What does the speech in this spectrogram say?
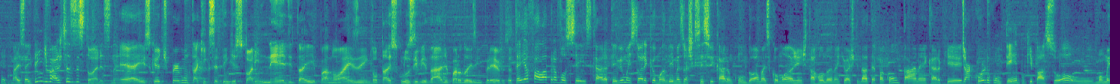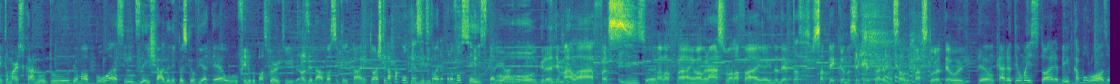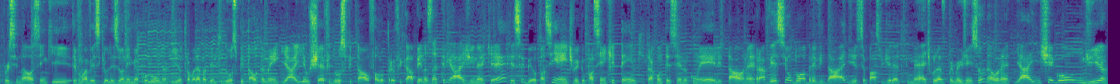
Mas aí tem diversas histórias, né? É, isso que eu ia te perguntar. O que, que você tem de história inédita aí pra nós, hein? Total exclusividade para o Dois Empregos. Eu até ia falar pra vocês, cara. Teve uma história que eu mandei, mas eu acho que vocês ficaram com dó. Mas como a gente tá rolando aqui, eu acho que dá até pra contar, né, cara? Porque de acordo com o tempo que passou, o momento Márcio Canuto deu uma boa, assim, desleixada. Depois que eu vi até o, o filho do pastor que azedava a secretária. Então acho que dá pra contar essa história pra vocês, tá ligado? Ô, grande Malafas. Isso, é. Malafaia, um abraço, Malafaia. Ainda deve estar sapecando a secretária na sala do pastor até hoje. Então, cara, eu tenho uma história bem cabulosa, por sinal, assim, que teve uma vez que eu lesionei minha coluna e eu trabalhava dentro do hospital também. E aí o chefe do hospital falou pra eu ficar apenas na triagem, né? Que é receber o paciente, ver o que o paciente tem, o que tá acontecendo com ele e tal, né? Pra ver se eu dou a brevidade, se eu passo direto pro médico, levo pra emergência ou não, né? E aí chegou um dia,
